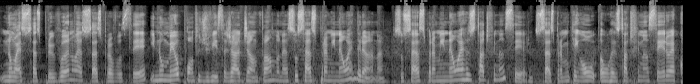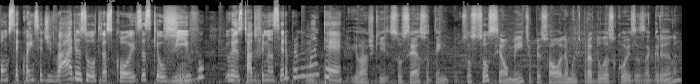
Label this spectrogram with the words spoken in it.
não é sucesso pro Ivan, não é sucesso pra você. E no meu ponto de vista, já adiantando, né, sucesso pra mim não é grana. Sucesso pra mim não é resultado financeiro. Sucesso pra mim tem o, o resultado financeiro é consequência de várias outras coisas que eu Sim. vivo. E o resultado financeiro para me manter. Eu acho que sucesso tem. so- Socialmente, o pessoal olha muito para duas coisas: a grana,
